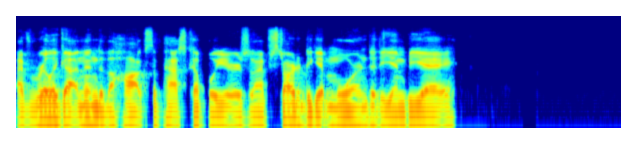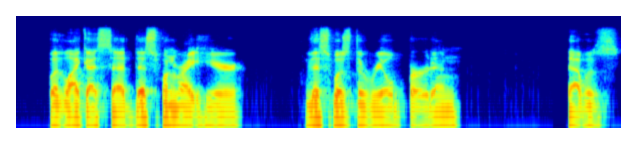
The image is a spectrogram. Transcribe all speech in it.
I've really gotten into the Hawks the past couple years and I've started to get more into the NBA. But like I said, this one right here, this was the real burden that was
